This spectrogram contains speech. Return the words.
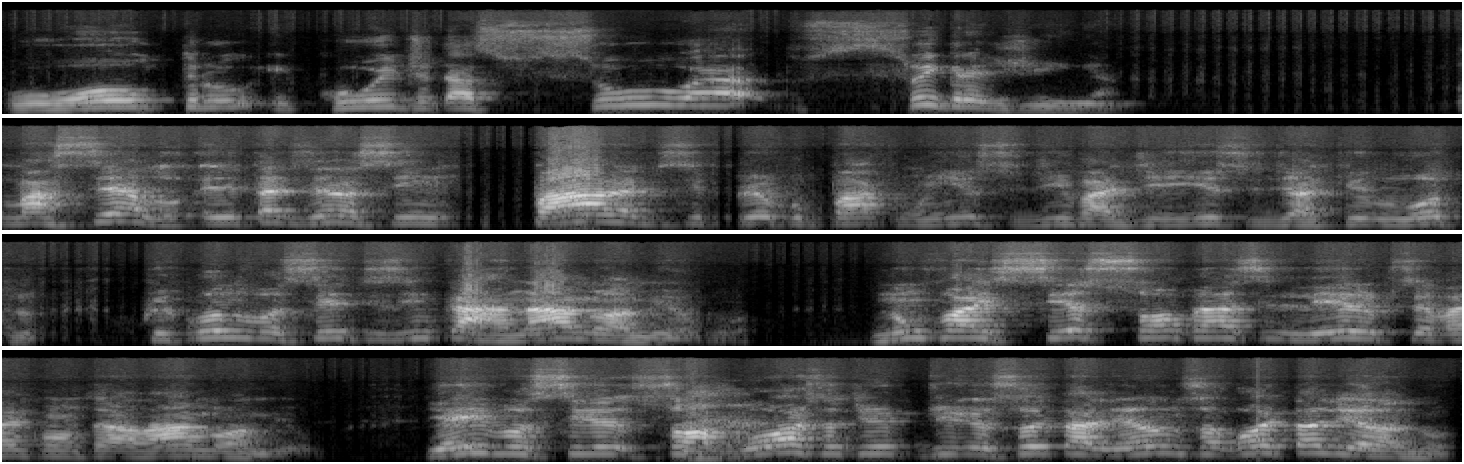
o outro e cuide da sua, sua igrejinha. Marcelo, ele está dizendo assim: para de se preocupar com isso, de invadir isso, de aquilo outro, porque quando você desencarnar, meu amigo, não vai ser só brasileiro que você vai encontrar lá, meu amigo. E aí você só gosta de, de eu sou italiano, só gosto de italiano.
